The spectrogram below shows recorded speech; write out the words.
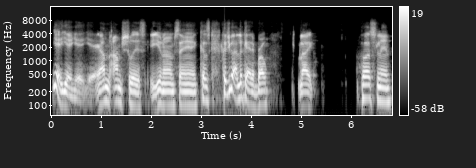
Yeah, yeah, yeah, yeah. I'm I'm sure it's you know what I'm saying? Cause cause you gotta look at it, bro. Like hustling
